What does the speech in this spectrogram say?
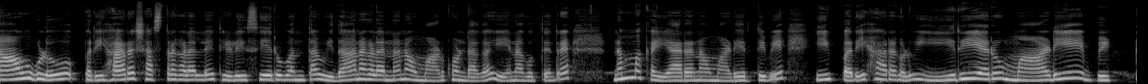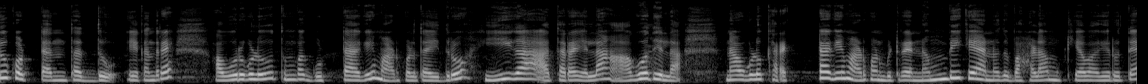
ನಾವುಗಳು ಪರಿಹಾರ ಶಾಸ್ತ್ರಗಳಲ್ಲೇ ತಿಳಿಸಿರುವಂಥ ವಿಧಾನಗಳನ್ನು ನಾವು ಮಾಡಿಕೊಂಡಾಗ ಏನಾಗುತ್ತೆ ಅಂದರೆ ನಮ್ಮ ಕೈಯಾರ ನಾವು ಮಾಡಿರ್ತೀವಿ. ಈ ಪರಿಹಾರಗಳು ಹಿರಿಯರು ಮಾಡಿ ಬಿಟ್ಟು ಕೊಟ್ಟಂಥದ್ದು. ಯಾಕಂದರೆ ಅವರುಗಳು ತುಂಬ ಗುಟ್ಟಾಗಿ ಮಾಡ್ಕೊಳ್ತಾ ಇದ್ರು. ಈಗ ಆ ಥರ ಎಲ್ಲ ಆಗೋದಿಲ್ಲ. ನಾವುಗಳು ಕರೆಕ್ಟ್ ಕರೆಕ್ಟಾಗಿ ಮಾಡ್ಕೊಂಡು ಬಿಟ್ಟರೆ ನಂಬಿಕೆ ಅನ್ನೋದು ಬಹಳ ಮುಖ್ಯವಾಗಿರುತ್ತೆ.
